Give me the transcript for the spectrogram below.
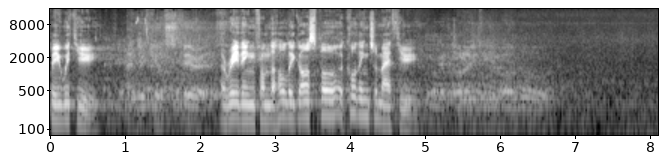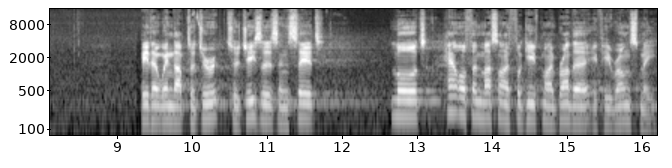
Be with you. And with your spirit, A reading from the Holy Gospel according to Matthew. glory to you. Peter went up to, to Jesus and said, Lord, how often must I forgive my brother if he wrongs me?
